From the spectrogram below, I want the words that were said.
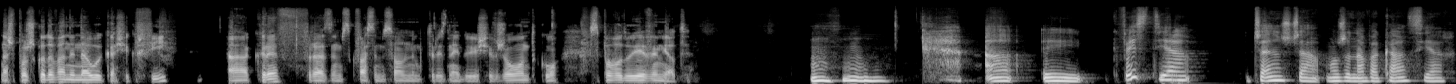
nasz poszkodowany nałyka się krwi, a krew razem z kwasem solnym, który znajduje się w żołądku, spowoduje wymioty. Mhm. A y, kwestia częstsza, może na wakacjach,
